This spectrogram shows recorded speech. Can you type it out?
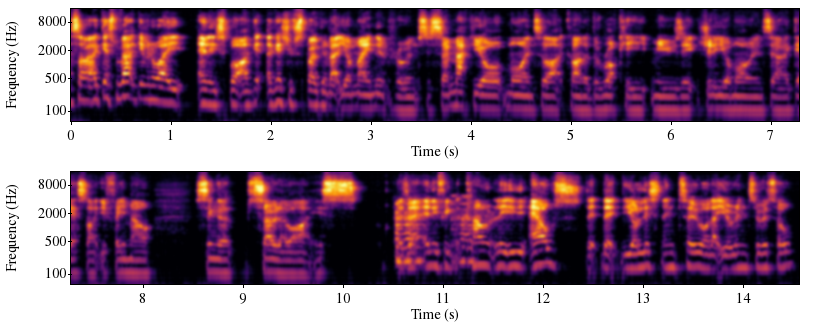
so I guess without giving away any spot, I gue- I guess you've spoken about your main influences. So Mackie, you're more into like kind of the rocky music. Jilly, you're more into I guess like your female singer solo artists. Is there Mhm, anything mhm. currently else that, that you're listening to or that you're into at all?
